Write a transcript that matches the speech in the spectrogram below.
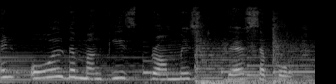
and all the monkeys promised their support.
